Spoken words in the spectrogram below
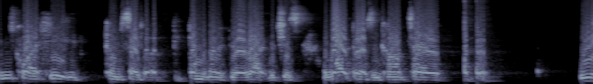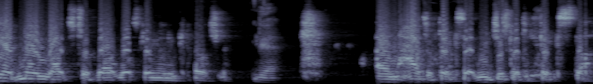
was quite a heated conversation, but fundamentally you're right, which is a white person can't tell. We have no right to talk about what's going on in culture yeah, and how to fix it. We've just got to fix stuff.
